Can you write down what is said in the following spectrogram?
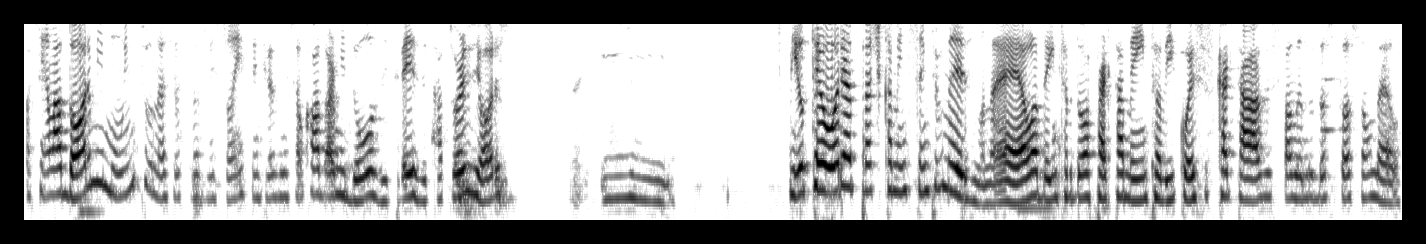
assim, ela dorme muito nessas transmissões, tem transmissão que ela dorme 12, 13, 14 horas. E, e o teor é praticamente sempre o mesmo, né? Ela dentro do apartamento ali com esses cartazes falando da situação dela.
